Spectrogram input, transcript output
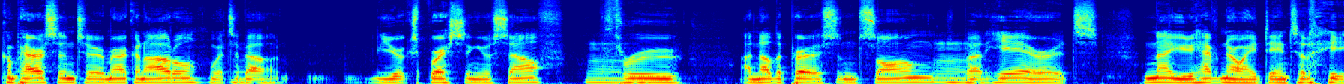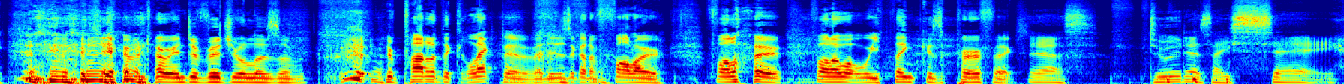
comparison to american idol where it's Mm. about you expressing yourself Mm. through another person's song, Mm. but here it's no, you have no identity. you have no individualism. You're part of the collective, and you just got to follow, follow, follow what we think is perfect. Yes. Do it as I say.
